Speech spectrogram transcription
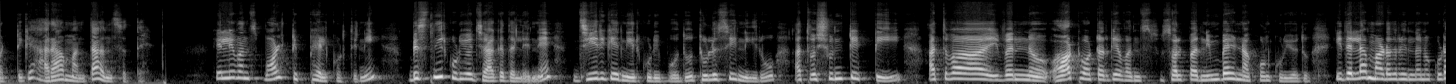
ಮಟ್ಟಿಗೆ ಆರಾಮ ಅಂತ ಅನಿಸುತ್ತೆ. ಇಲ್ಲಿ ಒಂದು ಸ್ಮಾಲ್ ಟಿಪ್ ಹೇಳ್ಕೊಡ್ತೀನಿ. ಬಿಸಿನೀರು ಕುಡಿಯೋ ಜಾಗದಲ್ಲೇ ಜೀರಿಗೆ ನೀರು ಕುಡಿಬೋದು, ತುಳಸಿ ನೀರು ಅಥವಾ ಶುಂಠಿ ಟೀ ಅಥವಾ ಇವನ್ ಹಾಟ್ ವಾಟರ್ಗೆ ಒಂದು ಸ್ವಲ್ಪ ನಿಂಬೆಹಣ್ಣು ಹಾಕ್ಕೊಂಡು ಕುಡಿಯೋದು. ಇದೆಲ್ಲ ಮಾಡೋದ್ರಿಂದನೂ ಕೂಡ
